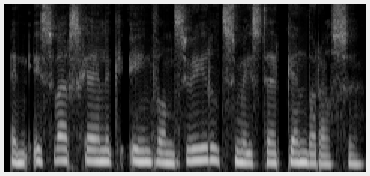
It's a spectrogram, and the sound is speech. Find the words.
en is waarschijnlijk een van 's werelds meest erkende rassen.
